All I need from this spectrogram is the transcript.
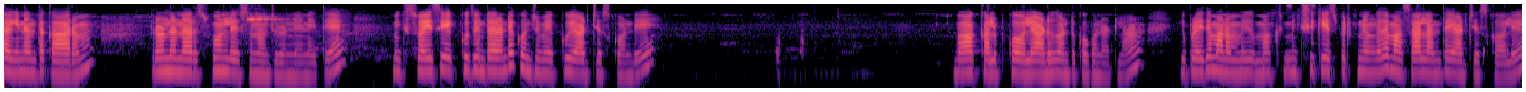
తగినంత కారం రెండున్నర స్పూన్లు వేస్తున్నాను చూడండి నేనైతే. మీకు స్పైసీ ఎక్కువ తింటారంటే కొంచెం ఎక్కువ యాడ్ చేసుకోండి. బాగా కలుపుకోవాలి అడుగు అంటుకోకున్నట్లా. ఇప్పుడైతే మనం మిక్సీకి వేసి పెట్టుకున్నాం కదా మసాలా అంతా యాడ్ చేసుకోవాలి.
